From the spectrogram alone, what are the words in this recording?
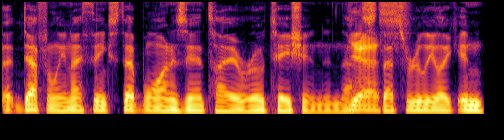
uh, definitely. And I think step one is anti-rotation, and that's Yes. that's really like in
